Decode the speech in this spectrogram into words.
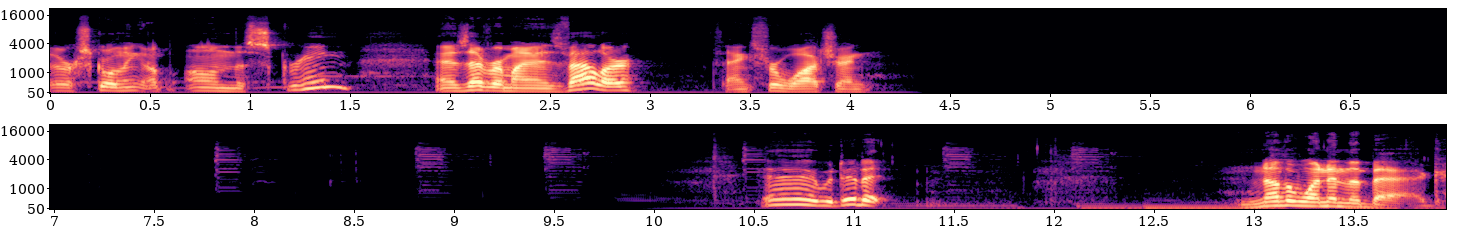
are scrolling up on the screen And as ever, my name is Valour. Thanks for watching. Hey, we did it! Another one in the bag.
